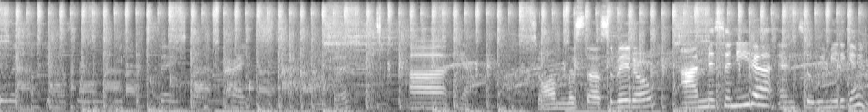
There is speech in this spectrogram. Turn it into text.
Feel like something else we we should say. But, all right. Okay. Uh, yeah. So I'm Mr. Acevedo. I'm Miss Anita. Until we meet again.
